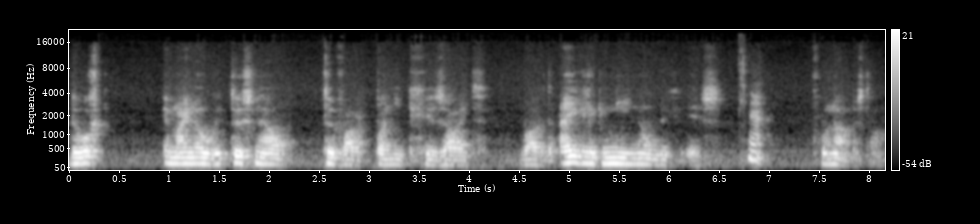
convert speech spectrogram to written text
Er wordt in mijn ogen te snel, te vaak paniek gezaaid, waar het eigenlijk niet nodig is Ja. voor nabestaanden.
